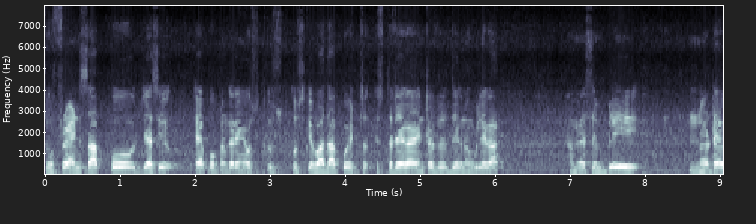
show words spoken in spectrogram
तो फ्रेंड्स आपको जैसे ऐप ओपन करेंगे उस, उस उसके बाद आपको इस, तरह का इंटरफेस देखने को मिलेगा। हमें सिंपली नोट है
